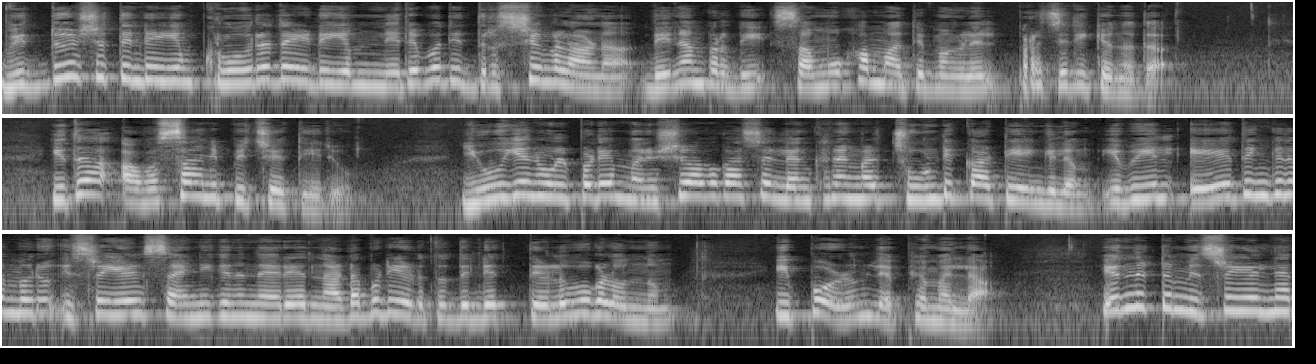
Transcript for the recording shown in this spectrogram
വിദ്വേഷത്തിന്റെയും ക്രൂരതയുടെയും നിരവധി ദൃശ്യങ്ങളാണ് ദിനംപ്രതി സമൂഹ മാധ്യമങ്ങളിൽ പ്രചരിക്കുന്നത്. ഇത് അവസാനിപ്പിച്ചേ തീരൂ. യു എൻ ഉൾപ്പെടെ മനുഷ്യാവകാശ ലംഘനങ്ങൾ ചൂണ്ടിക്കാട്ടിയെങ്കിലും ഇവയിൽ ഏതെങ്കിലും ഒരു ഇസ്രയേൽ സൈനികന് നേരെ നടപടിയെടുത്തതിന്റെ തെളിവുകളൊന്നും ഇപ്പോഴും ലഭ്യമല്ല. എന്നിട്ടും ഇസ്രയേലിന്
